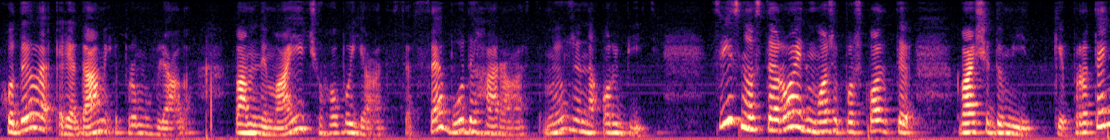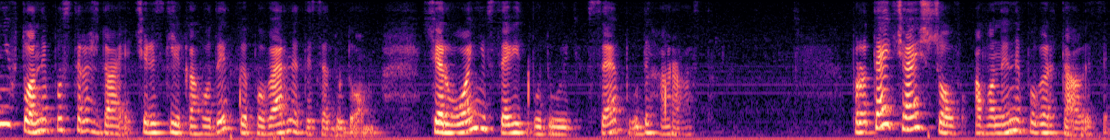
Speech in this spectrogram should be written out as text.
ходила рядами і промовляла. Вам немає чого боятися, все буде гаразд, ми вже на орбіті. Звісно, астероїд може пошкодити ваші домівки, проте ніхто не постраждає. Через кілька годин ви повернетеся додому. Червоні все відбудують, все буде гаразд. Проте час йшов, а вони не поверталися.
